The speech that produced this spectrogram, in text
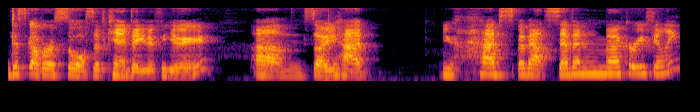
discover a source of candida for you. Um, so you had you had about seven mercury fillings,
